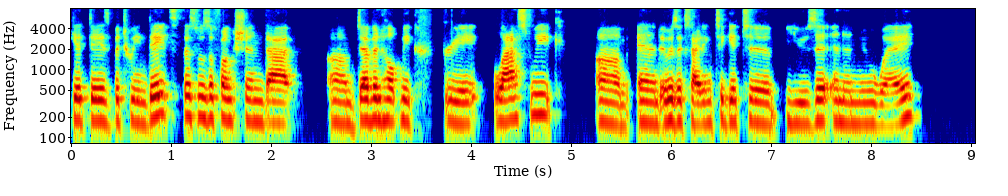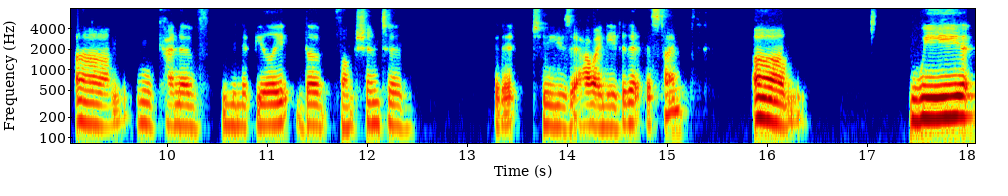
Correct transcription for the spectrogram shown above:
get days between dates. This was a function that um, Devin helped me create last week. Um, and it was exciting to get to use it in a new way um, and kind of manipulate the function to get it to use it how I needed it this time. Um, we,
